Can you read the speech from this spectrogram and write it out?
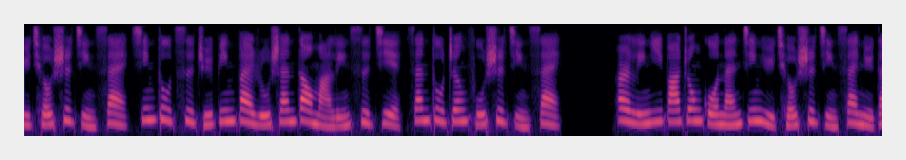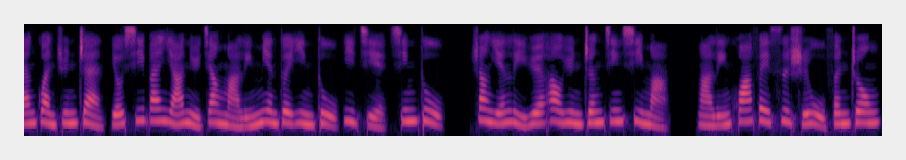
羽球世锦赛，新度次局兵败如山倒，马林四届三度征服世锦赛。二零一八中国南京羽球世锦赛女单冠军战，由西班牙女将马林面对印度一姐新度，上演里约奥运争金戏码。马林花费四十五分钟，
